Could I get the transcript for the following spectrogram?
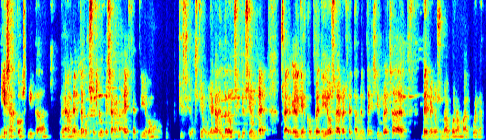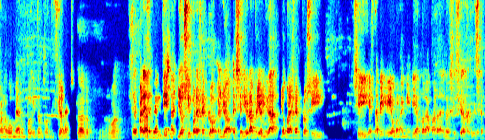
y esas cositas, realmente, pues es lo que se agradece, tío. Como, hostia, voy a calentar un sitio siempre. O sea, el que es competidor sabe perfectamente que siempre echa de menos unas buenas mancuernas para bombear un poquito en condiciones. Claro, normal. ¿Te parece mentira? Yo sí, por ejemplo, yo, sería una prioridad. Yo, por ejemplo, si, si está mi crío por aquí liando la parada, no sé si lo escucha.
